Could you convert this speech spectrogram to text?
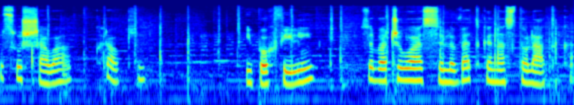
usłyszała kroki. I po chwili zobaczyła sylwetkę nastolatka.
